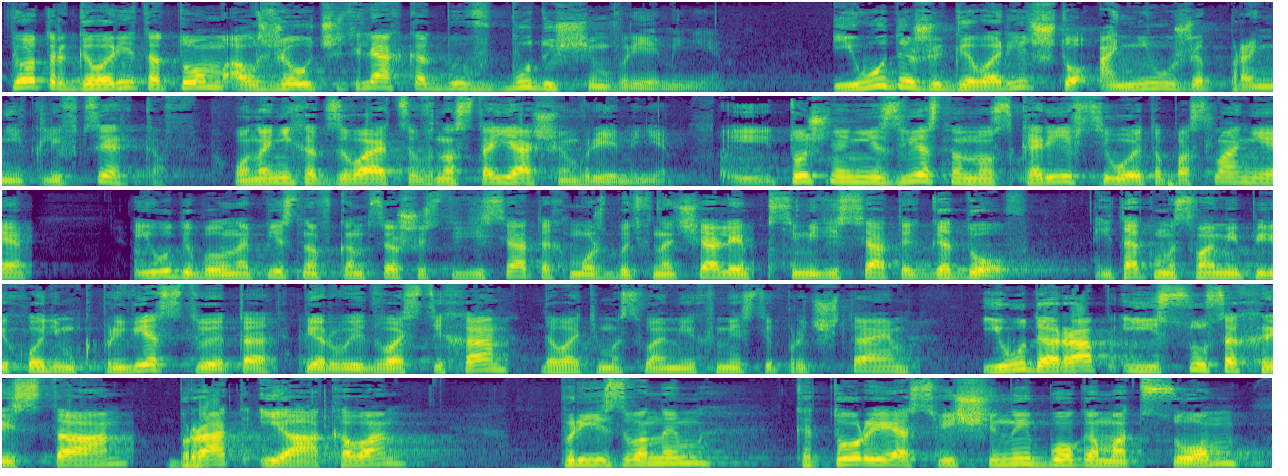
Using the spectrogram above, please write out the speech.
Петр говорит о том, о лжеучителях как бы в будущем времени. Иуда же говорит, что они уже проникли в церковь. Он о них отзывается в настоящем времени. И точно неизвестно, но, скорее всего, это послание Иуды было написано в конце 60-х, может быть, в начале 70-х годов. Итак, мы с вами переходим к приветствию. Это первые два стиха. Давайте мы с вами их вместе прочитаем. «Иуда, раб Иисуса Христа, брат Иакова, призванным, которые освящены Богом Отцом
